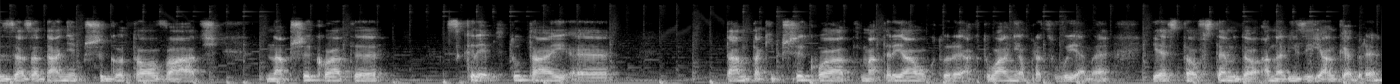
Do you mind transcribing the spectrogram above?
za zadanie przygotować na przykład y, skrypt, tutaj y, dam taki przykład materiału, który aktualnie opracowujemy. Jest to wstęp do analizy i algebry,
